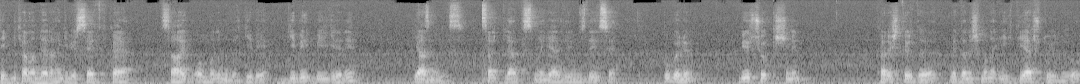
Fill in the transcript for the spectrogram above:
Teknik anlamda herhangi bir sertifikaya sahip olmalı mıdır gibi gibi bilgileri yazmalıyız. Finansal plan kısmına geldiğimizde ise bu bölüm birçok kişinin karıştırdığı ve danışmana ihtiyaç duyduğu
